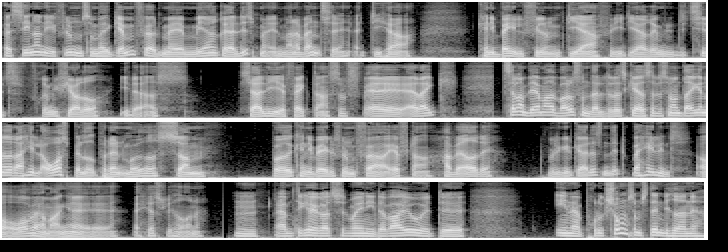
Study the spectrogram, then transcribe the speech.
af scenerne i filmen, som er gennemført med mere realisme, end man er vant til, at de her kanibalfilm, de er, fordi de er rimelig de tit rimelig fjollede i deres særlige effekter. Så er, er der ikke, selvom det er meget voldsomt alt det, der sker, så er det som om, der ikke er noget, der er helt overspillet på den måde, som både kanibalfilm før og efter har været det. Hvilket gør det sådan lidt behageligt at overvære mange af, af hæslighederne. Mm. Jamen, det kan jeg godt sætte mig ind i. Der var jo et, øh, en af produktionsomstændighederne,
